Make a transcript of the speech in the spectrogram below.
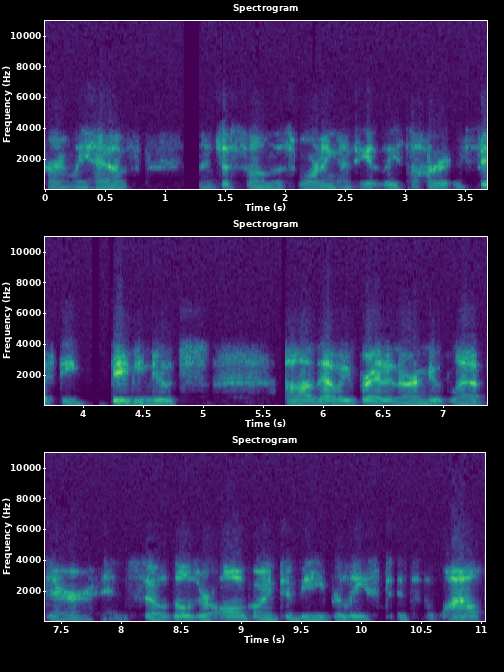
currently have, I just saw them this morning, I think at least 150 baby newts uh, that we bred in our newt lab there. And so those are all going to be released into the wild.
